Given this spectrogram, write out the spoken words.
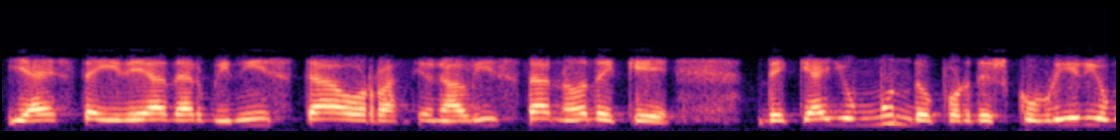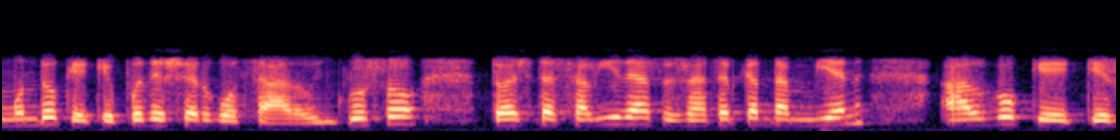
y a esta idea darwinista o racionalista, ¿no? De que, de que hay un mundo por descubrir y un mundo que, que puede ser gozado. Incluso todas estas salidas les acercan también a algo que, que es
